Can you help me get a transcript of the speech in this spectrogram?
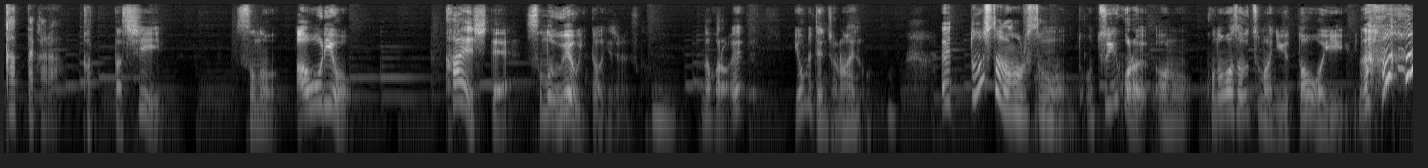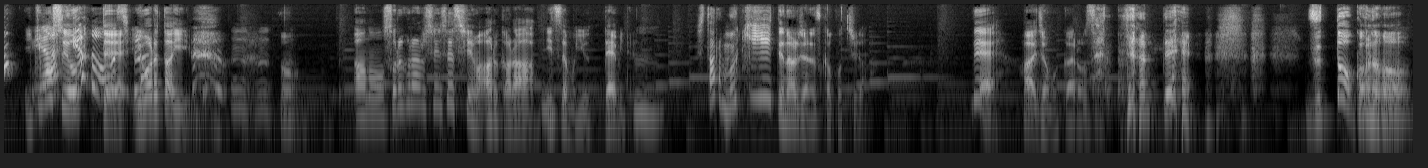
勝ったから。勝ったし、その煽りを返して、その上を行ったわけじゃないですか。うん。だから、え、読めてんじゃないの？えどうしたのアルさん、うん、次からあのこの技打つ前に言った方がいい。みたいな行きますよって言われたいみたいうんうん。な、うん、あのそれぐらいの親切心はあるからうん。いつでも言ってみたいな、うん。したらムキーってなるじゃないですかこっちが。ではいじゃあもう一回やろうぜ。ってなってずっとこの、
